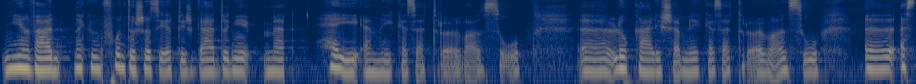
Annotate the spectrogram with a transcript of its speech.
Nyilván nekünk fontos azért is Gárdonyi, mert helyi emlékezetről van szó, lokális emlékezetről van szó. Ezt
